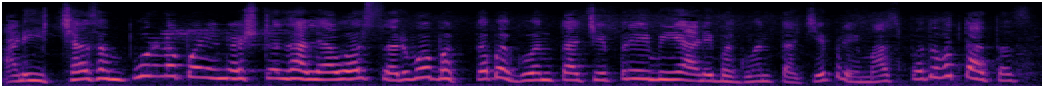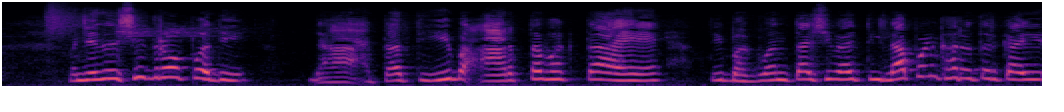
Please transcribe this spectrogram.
आणि इच्छा संपूर्णपणे नष्ट झाल्यावर सर्व भक्त भगवंताचे प्रेमी आणि भगवंताचे प्रेमास्पद होतातच. म्हणजे जशी द्रौपदी आता ती आर्तभक्त आहे ती भगवंताशिवाय तिला पण खरं तर काही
